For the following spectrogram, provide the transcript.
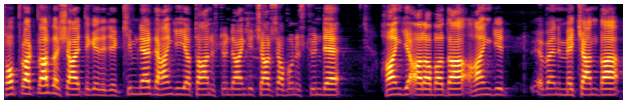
topraklar da şahitlik edecek. Kim nerede, hangi yatağın üstünde, hangi çarşafın üstünde, hangi arabada, hangi efendim, mekanda,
